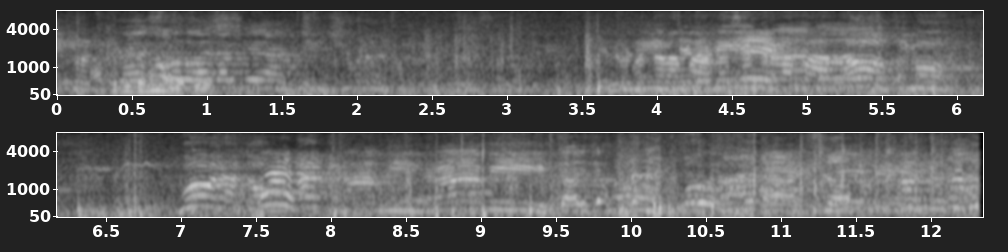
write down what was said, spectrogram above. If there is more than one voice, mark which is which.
Speaker 1: Capito male questo.
Speaker 2: Guarda la palla, sempre la palla, ottimo! Buona Tom! Eh. Ecco.
Speaker 3: Bravi, bravi!
Speaker 4: Carica.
